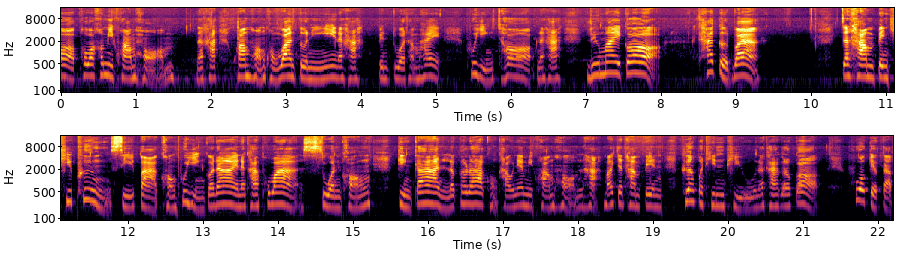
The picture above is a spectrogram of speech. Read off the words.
อบ เพราะว่าเขามีความหอมนะคะ ความหอมของว่านตัวนี้นะคะ เป็นตัวทำให้ผู้หญิงชอบนะคะ หรือไม่ก็ถ้าเกิดว่า จะทำเป็นขี้ผึ้งสีปากของผู้หญิงก็ได้นะคะ เพราะว่าส่วนของกิ่งก้านแล้วก็รากของเขาเนี่ยมีความหอมนะคะมักจะทำเป็นเครื่องประทินผิวนะคะ แล้วก็พวกเกี่ยวกับ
